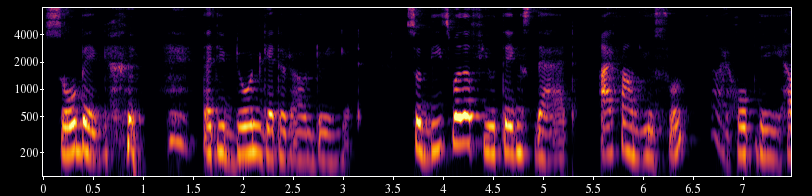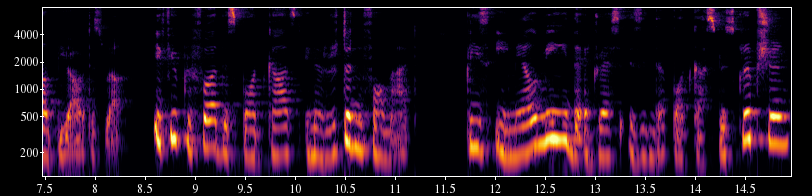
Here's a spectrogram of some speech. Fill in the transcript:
so big that you don't get around doing it. So these were the few things that I found useful. I hope they help you out as well. If you prefer this podcast in a written format, please email me. The address is in the podcast description,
